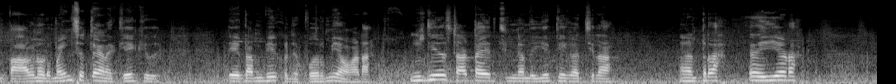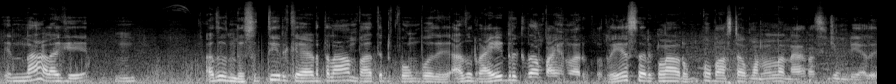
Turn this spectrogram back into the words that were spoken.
இப்போ அவனோட மைண்ட் செட்டில் எனக்கு கேட்குது ஏ தம்பி கொஞ்சம் பொறுமையாக வாடா. இங்கேயே ஸ்டார்ட் ஆயிடுச்சுங்க அந்த இயற்கை காட்சிலாம். அட்ரா ஐயோடா. என்ன அழகு. ம். அதுவும் இந்த சுற்றி இருக்க இடத்தெல்லாம் பார்த்துட்டு போகும்போது அதுவும் ரைடருக்கு தான் பயணமாக இருக்கும். ரேஸருக்கெலாம் ரொம்ப ஃபாஸ்ட்டாக போனாலும் நான் ரசிக்க முடியாது.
